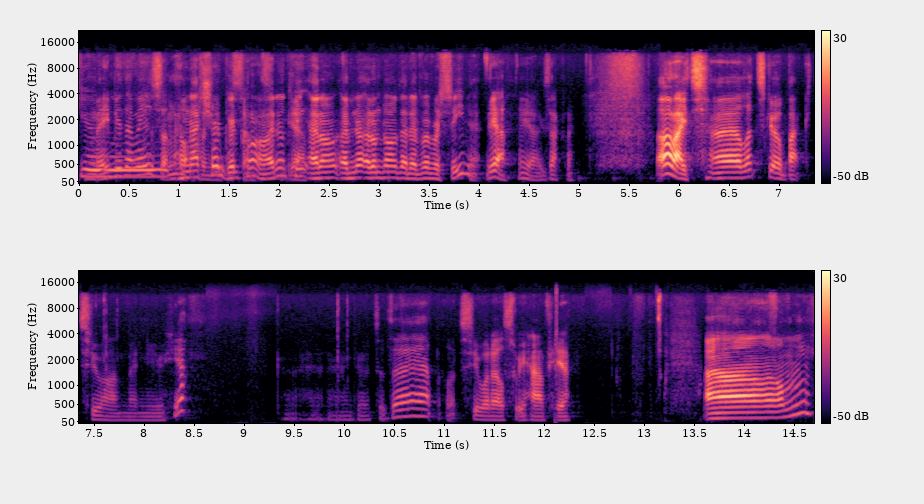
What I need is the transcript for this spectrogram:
you. Maybe there is, I'm I'm, not not sure. Good 100%. call. I don't think. Yeah. I don't. I've no, I don't know that I've ever seen it. Yeah, yeah, exactly. All right, uh, let's go back to our menu here. Go ahead and go to there. Let's see what else we have here. Um,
